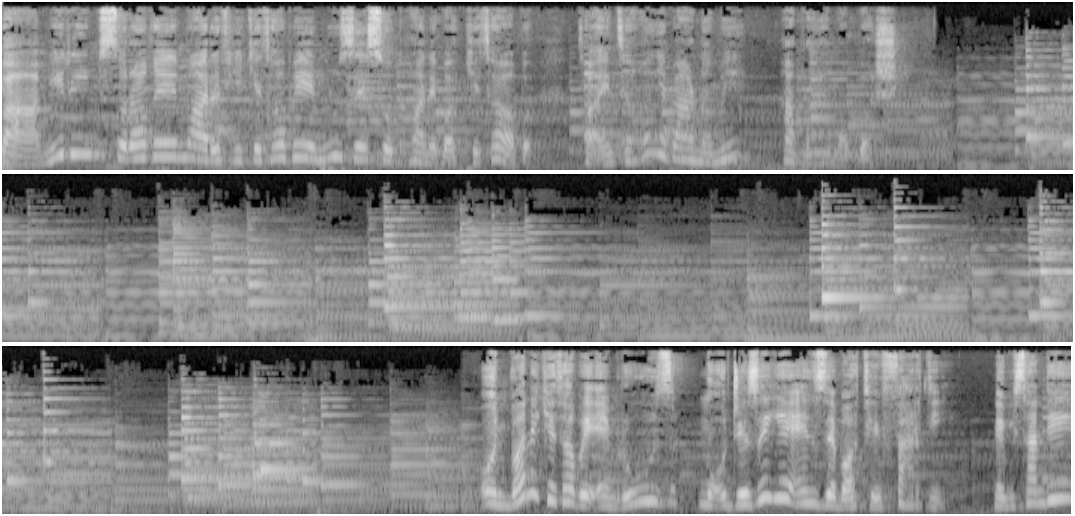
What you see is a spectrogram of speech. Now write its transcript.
و میریم سراغ معرفی کتاب امروز صبحانه با کتاب تا انتهای برنامه همراه ما باشید. عنوان کتاب امروز معجزه انضباط فردی. نویسنده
